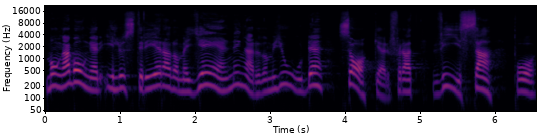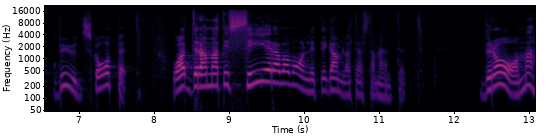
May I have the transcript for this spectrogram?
många gånger illustrerade de med gärningar. De gjorde saker för att visa på budskapet. Och att dramatisera var vanligt i Gamla Testamentet. Drama.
